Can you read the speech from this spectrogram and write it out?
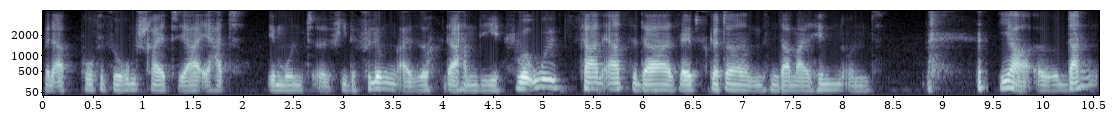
wenn er Professor rumschreit, ja, er hat im Mund äh, viele Füllungen. Also da haben die Huaul-Zahnärzte da, selbst Götter müssen da mal hin und ja, äh, dann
